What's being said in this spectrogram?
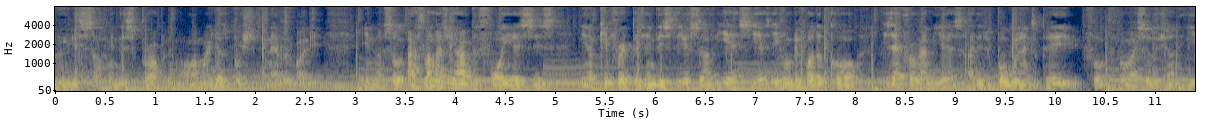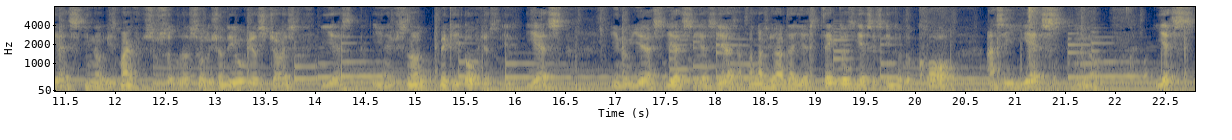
really solving this problem or am I just bullshitting everybody? You know, so as long as you have the four yeses, you know, keep repeating this to yourself. Yes, yes. Even before the call, is that problem? Yes. Are these people willing to pay for, for my solution? Yes. You know, is my solution the obvious choice? Yes. You know, if it's not, make it obvious. Yes. You know, yes, yes, yes, yes. As long as you have that yes, take those yeses into the call and say yes. You know, yes,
